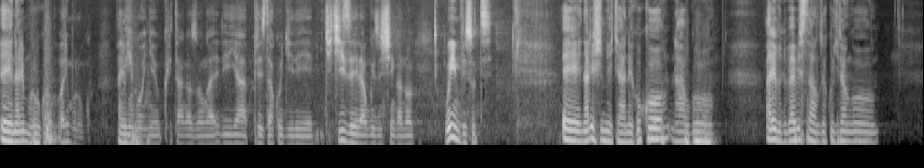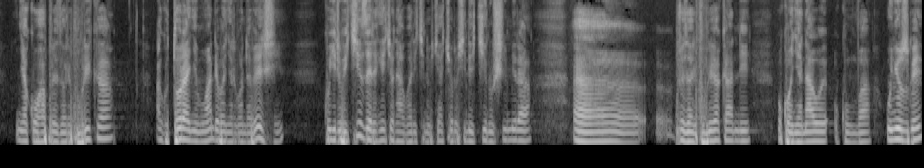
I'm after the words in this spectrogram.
Eh, nari mu rugo. Wari mu rugo. Wibonye ku itangazo nka ririya perezida akugiriye iki cyizere aguha izi nshingano wiyumvise uti? Eh, narishimiye cyane kuko ntabwo ari ibintu biba bisanzwe kugira ngo nyakubahwa perezida wa repubulika agutoranye mu bandi banyarwanda benshi kugirirwa icyizere nk'icyo ntabwo ari ikintu cyoroshye ni ikintu ushimira ah, perezida wa repubulika kandi ukongera nawe ukumva unyuzwe.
